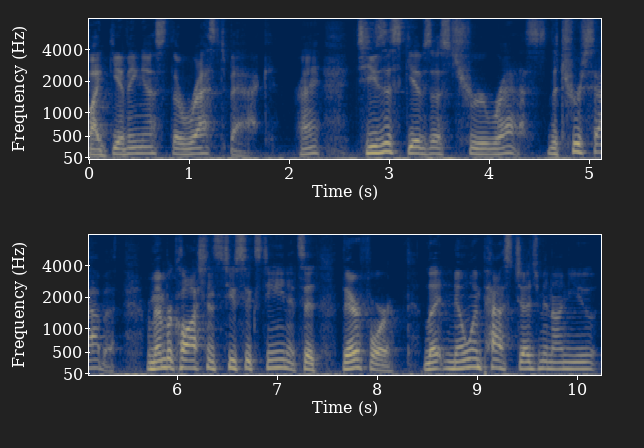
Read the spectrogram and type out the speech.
by giving us the rest back right jesus gives us true rest the true sabbath remember colossians 2.16 it said therefore let no one pass judgment on you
